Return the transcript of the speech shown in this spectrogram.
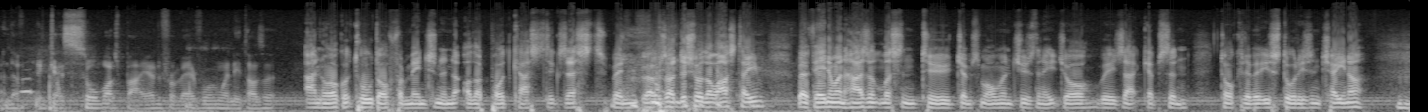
And it gets so much buy-in from everyone when he does it. I know I got told off for mentioning that other podcasts exist when I was on the show the last time. But if anyone hasn't listened to Jim Smallman Tuesday Night Jaw with Zach Gibson talking about his stories in China, mm-hmm.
